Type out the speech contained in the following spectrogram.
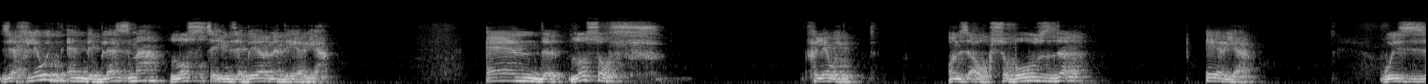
the fluid and the plasma lost in the burned area and loss of fluid on the exposed area with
